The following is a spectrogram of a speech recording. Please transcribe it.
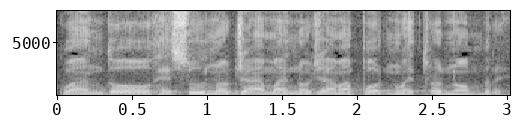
cuando Jesús nos llama, nos llama por nuestro nombre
